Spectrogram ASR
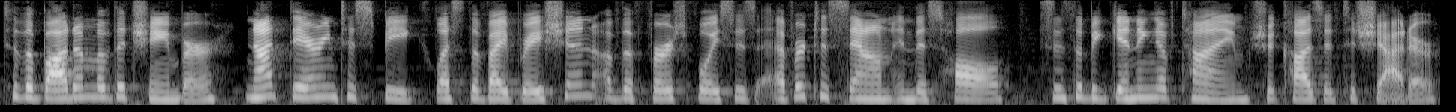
to the bottom of the chamber, not daring to speak lest the vibration of the first voices ever to sound in this hall since the beginning of time should cause it to shatter.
